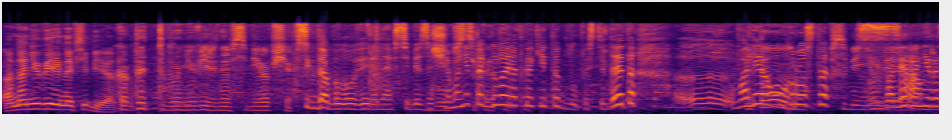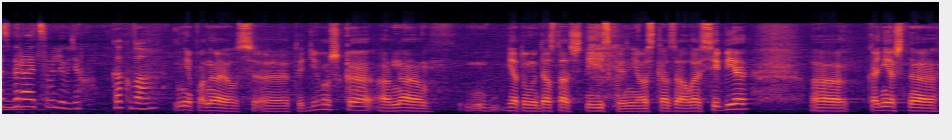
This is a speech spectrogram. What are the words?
она не уверена в себе. Когда ты была не уверена в себе вообще? Всегда была уверенная в себе. Зачем они Глупости так говорят какие-то глупости? Да это э, Валера, Это он, он просто... себе не. Валера не разбирается в людях. Как вам? Мне понравилась э, эта девушка. Она, я думаю, достаточно искренне рассказала о себе. Э, Конечно,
